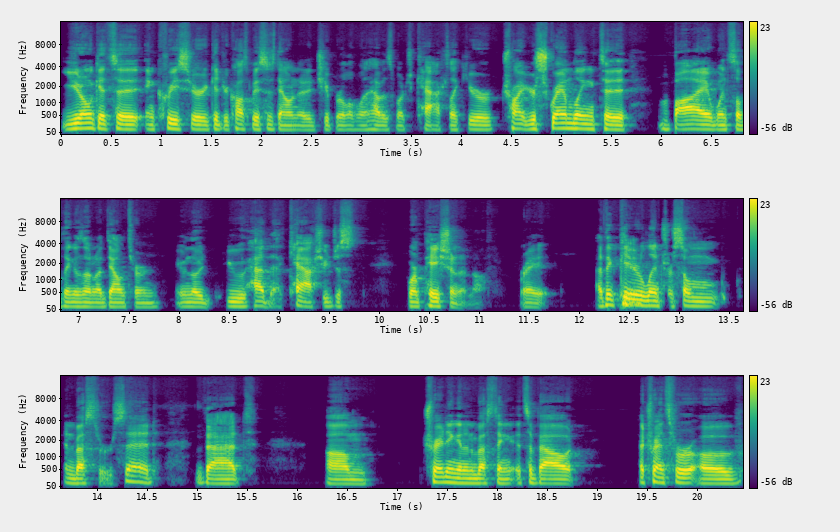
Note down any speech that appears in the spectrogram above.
you don't get to increase your get your cost basis down at a cheaper level and have as much cash. Like you're trying you're scrambling to buy when something is on a downturn, even though you had that cash, you just weren't patient enough, right? I think Peter Lynch or some investor said that um, trading and investing it's about a transfer of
